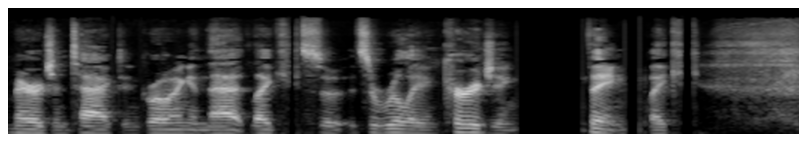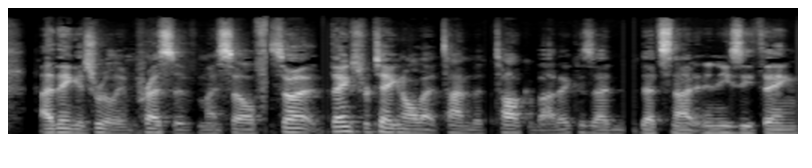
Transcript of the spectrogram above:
marriage intact and growing in that like it's a it's a really encouraging thing. Like I think it's really impressive myself. So uh, thanks for taking all that time to talk about it because that's not an easy thing.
